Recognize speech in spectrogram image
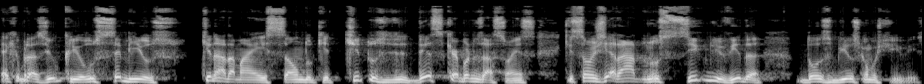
é que o Brasil criou os CBIOS, que nada mais são do que títulos de descarbonizações que são gerados no ciclo de vida dos biocombustíveis,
